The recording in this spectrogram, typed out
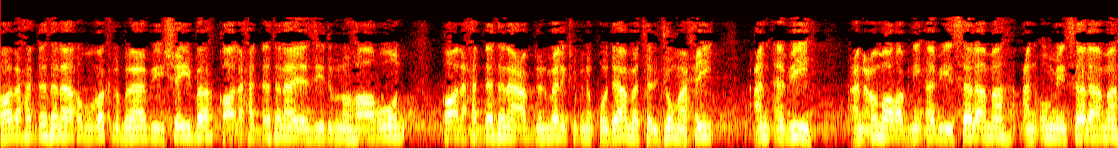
قال حدثنا أبو بكر بن أبي شيبة قال حدثنا يزيد بن هارون قال حدثنا عبد الملك بن قدامة الجمحي عن أبيه عن عمر بن أبي سلمة عن أم سلمة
